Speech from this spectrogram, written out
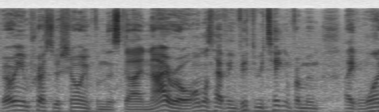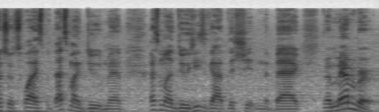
very impressive showing from this guy. Nairo almost having victory taken from him like once or twice, but that's my dude, man. That's my dude. He's got this shit in the bag. Remember,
